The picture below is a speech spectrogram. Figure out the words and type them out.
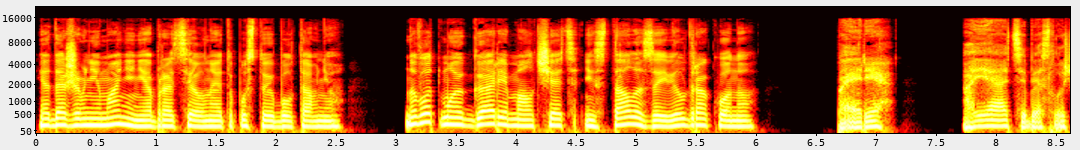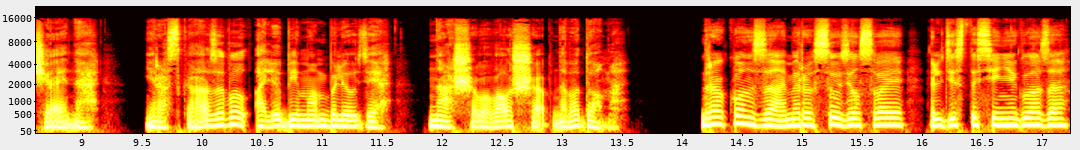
Я даже внимания не обратила на эту пустую болтовню. Но вот мой Гарри молчать не стал и заявил дракону. «Перри, а я тебе случайно не рассказывал о любимом блюде нашего волшебного дома?» Дракон замер и сузил свои льдисто-синие глаза.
